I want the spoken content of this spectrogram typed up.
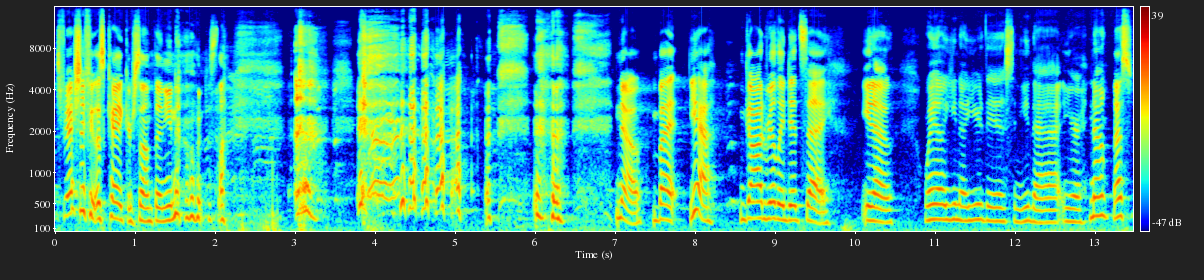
Especially if it was cake or something, you know? just like, no, but yeah, God really did say, you know, well, you know, you're this and you that. And you're no, that's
